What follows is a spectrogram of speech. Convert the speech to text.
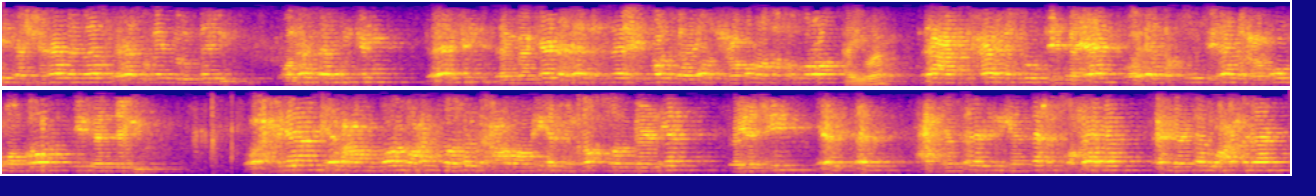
إن الشهادة لا تكفر الدين وهذا ممكن لكن لما كان هذا السائل قد لا يرجع مرة أخرى أيوة. دعت الحاجة للبيان ولا تخصيص هذا العموم وقال إلا الدين. وأحيانا يبعث الله عز وجل أعرابيا من أقصى البادية فيجيب يسأل عن مسألة ينتهي الصحابة أن يسألوا عنها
